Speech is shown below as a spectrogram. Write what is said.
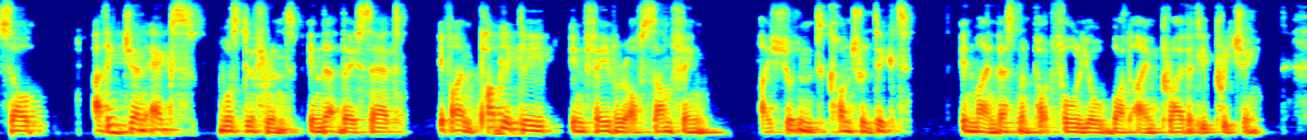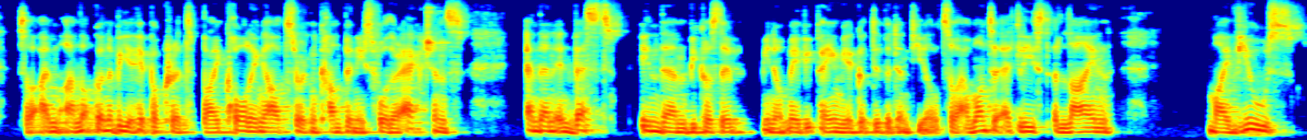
So I think Gen X was different in that they said, if I'm publicly in favor of something, I shouldn't contradict in my investment portfolio what I'm privately preaching. So I'm I'm not going to be a hypocrite by calling out certain companies for their actions and then invest in them because they're you know maybe paying me a good dividend yield. So I want to at least align my views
